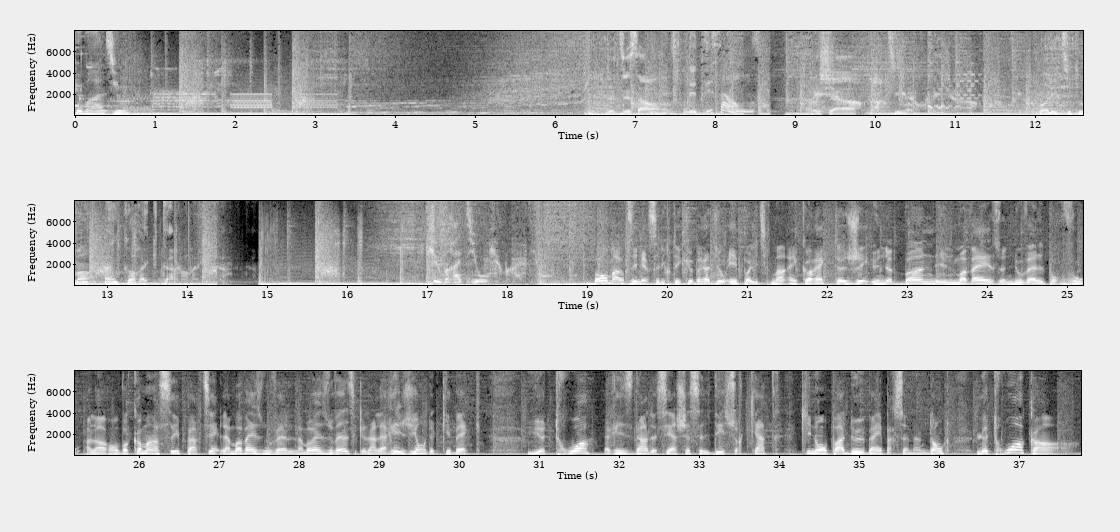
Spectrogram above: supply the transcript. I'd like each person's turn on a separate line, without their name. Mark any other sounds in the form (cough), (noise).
Cube Radio.
De 10 à 11.
De 10 à 11.
Richard Martineau. Politiquement incorrect.
Cube Radio.
Bon mardi, merci d'écouter Cube Radio est politiquement incorrect. J'ai une bonne et une mauvaise nouvelle pour vous. Alors, on va commencer par, tiens, la mauvaise nouvelle. La mauvaise nouvelle, c'est que dans la région de Québec, il y a trois résidents de CHSLD sur quatre qui n'ont pas deux bains par semaine. Donc, le trois quarts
